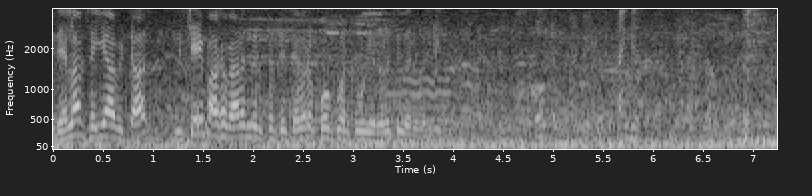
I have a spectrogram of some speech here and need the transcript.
இதெல்லாம் செய்யாவிட்டால் நிச்சயமாக வேலை நிறுத்தத்தை தவிர போக்குவரத்து ஊழியர்களுக்கு வேறு வழி தேங்க்யூ சார்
